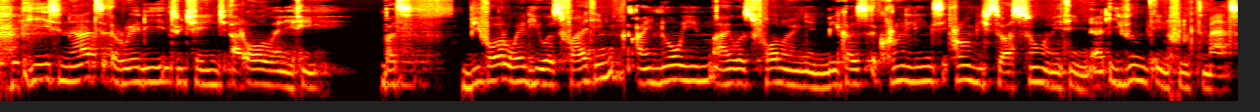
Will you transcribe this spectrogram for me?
he's not ready to change at all anything. But before, when he was fighting, I know him, I was following him because GroenLinks promised to us so many things, and even in Vluchtmaat,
